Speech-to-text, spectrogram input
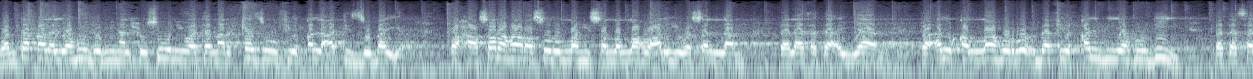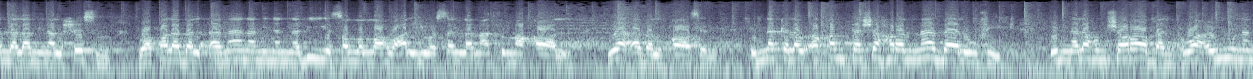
وانتقل اليهود من الحصون وتمركزوا في قلعة الزبير فحاصرها رسول الله صلى الله عليه وسلم ثلاثة أيام فألقى الله الرعب في قلب يهودي فتسلل من الحصن وطلب الأمان من النبي صلى الله عليه وسلم ثم قال يا أبا القاسم إنك لو أقمت شهرا ما بالوا فيك إن لهم شرابا وعيونا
